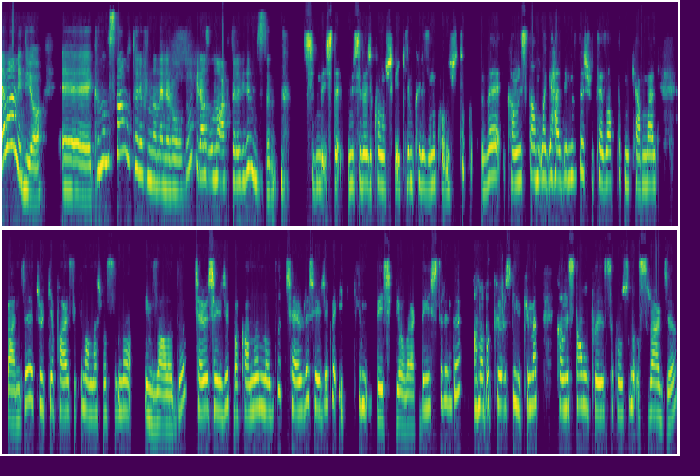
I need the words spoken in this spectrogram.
devam ediyor. E, Kanal İstanbul tarafında neler oldu? Biraz onu aktarabilir misin? Şimdi işte müsilajı konuştuk, iklim krizini konuştuk ve Kanal İstanbul'a geldiğimizde şu tezatlık mükemmel bence. Türkiye Paris İklim Anlaşması'nı imzaladı. Çevre Şehircilik Bakanlığı'nın adı Çevre Şehircilik ve İklim Değişikliği olarak değiştirildi. Ama bakıyoruz ki hükümet Kanal İstanbul projesi konusunda ısrarcı.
